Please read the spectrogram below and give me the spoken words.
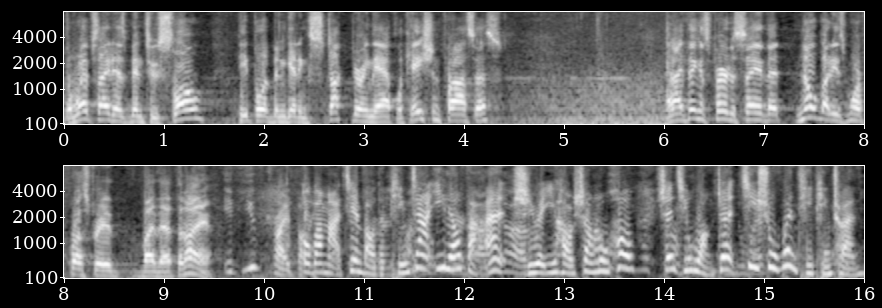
The website has been too slow. People have been getting stuck during the application process. And I think it's fair to say that nobody's more frustrated by that than I am. 奥巴马健保的平价医疗法案十月一号上路后，申请网站技术问题频传，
